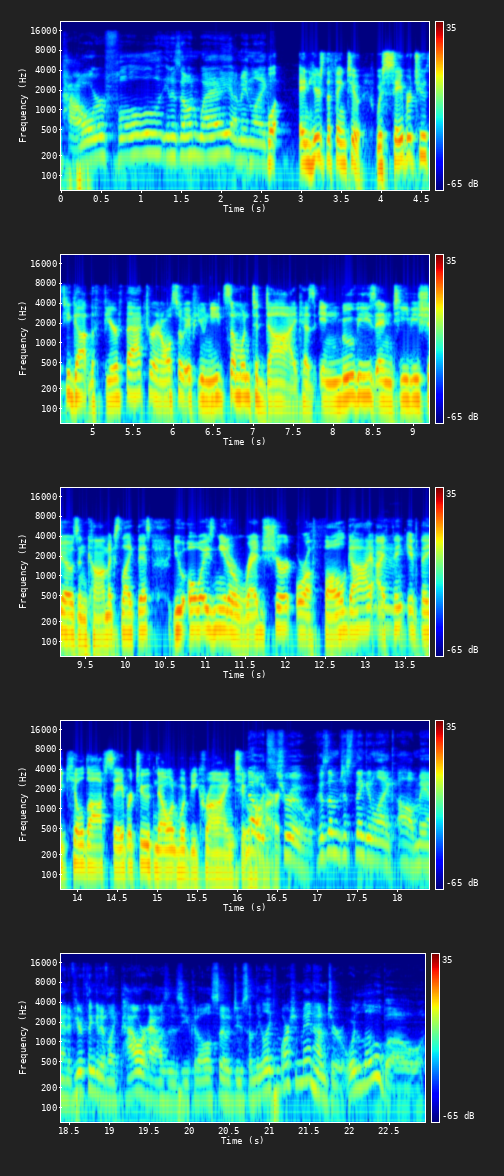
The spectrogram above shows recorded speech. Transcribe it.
powerful in his own way. I mean, like. Well, and here's the thing too. With Sabretooth, you got the fear factor, and also if you need someone to die, because in movies and TV shows and comics like this, you always need a red shirt or a fall guy. I think if they killed off Sabretooth, no one would be crying too Mm. No, hard. it's true. Because I'm just thinking, like, oh man, if you're thinking of like powerhouses, you could also do something like Martian Manhunter or Lobo.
